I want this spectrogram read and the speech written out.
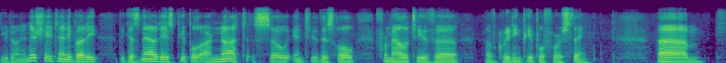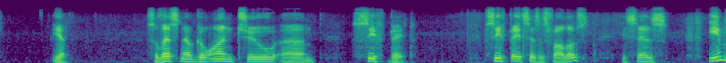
you don't initiate anybody, because nowadays people are not so into this whole formality of uh, of greeting people first thing. Um, yeah. So let's now go on to um, Sif Beit. Sif Beit says as follows. He says, Im,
